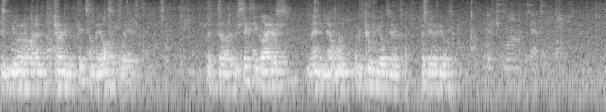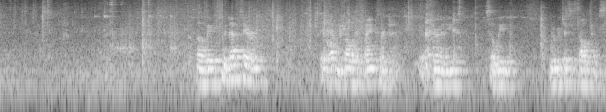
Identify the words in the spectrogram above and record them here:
And you don't wanna turn and get somebody else's way. But, uh, there were sixty gliders landed in that one, there were two fields there, potato fields. Which one of the battle? Uh, we, we left there, they were having trouble at Frankfurt, uh, Germany, so we, we were just assaulters.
